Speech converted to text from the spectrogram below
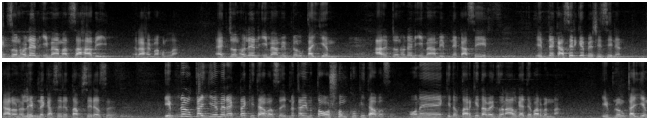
একজন হলেন ইমাম আজ জাহাবি রাহেমাহুল্লাহ। একজন হলেন ইমাম ইবনুল কাইয়েম আরেকজন হলেন ইমাম ইবনে কাসির। ইবনে কাসিরকে বেশি চিনেন, কারণ হলে ইবনে কাসিরের তাফসির আছে। ইবনুল কাইয়েমের একটা কিতাব আছে ইবনে কাইয়েমের তো অসংখ্য কিতাব আছে, অনেক কিতাব, তার কিতাব একজন আলগাইতে পারবেন না। ইবনুল কাইয়েম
